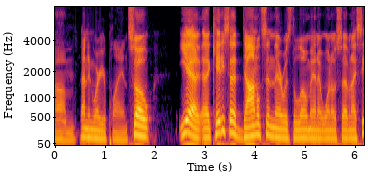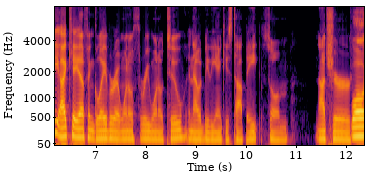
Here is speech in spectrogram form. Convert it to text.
Um, depending where you're playing. So, yeah, uh, Katie said Donaldson there was the low man at 107. I see IKF and Gleyber at 103, 102, and that would be the Yankees' top eight. So I'm not sure. Well,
